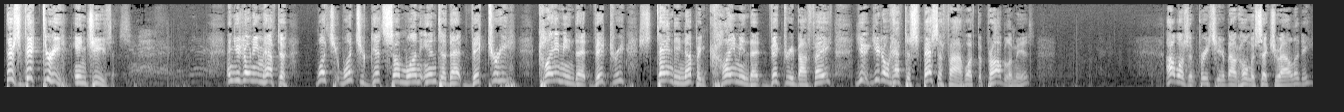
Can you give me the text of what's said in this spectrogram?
there's victory in Jesus. And you don't even have to, once you, once you get someone into that victory, claiming that victory, standing up and claiming that victory by faith, you, you don't have to specify what the problem is. I wasn't preaching about homosexuality.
